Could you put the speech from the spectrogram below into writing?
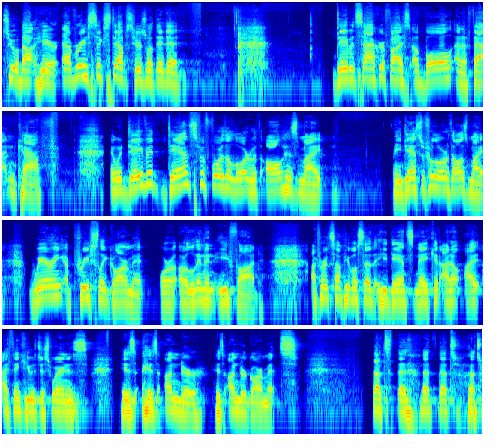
to about here. Every six steps, here's what they did David sacrificed a bull and a fattened calf. And when David danced before the Lord with all his might, he danced before the Lord with all his might, wearing a priestly garment or a linen ephod. I've heard some people say that he danced naked. I don't. I, I think he was just wearing his his his under his undergarments. That's that, that that's that's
